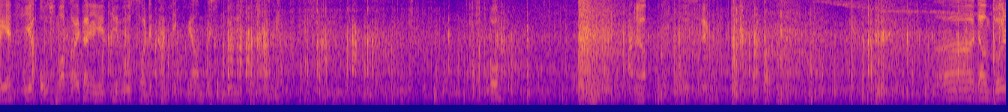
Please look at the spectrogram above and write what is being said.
Die jetzt hier ausmachen, Alter, geht hier los. Das kann ich mir am besten wohl nicht vorstellen. Bumm. Ja, lustig. Äh, dann würde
